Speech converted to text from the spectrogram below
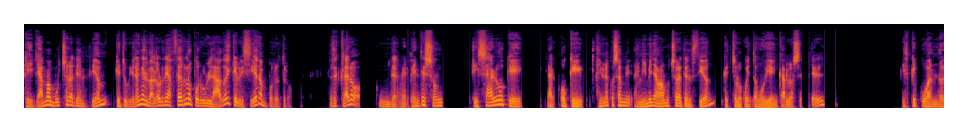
que llama mucho la atención que tuvieran el valor de hacerlo por un lado y que lo hicieran por otro. Entonces, claro, de repente son, es algo que, o que hay una cosa, a mí me llama mucho la atención, que esto lo cuenta muy bien Carlos Estel, es que cuando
